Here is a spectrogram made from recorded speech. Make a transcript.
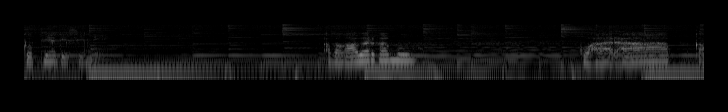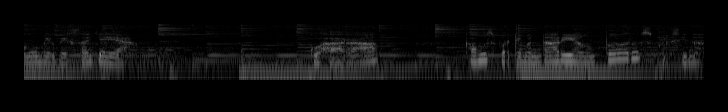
cukupnya di sini. Apa kabar kamu? Kuharap kamu baik-baik saja ya. Kuharap kamu seperti mentari yang terus bersinar.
